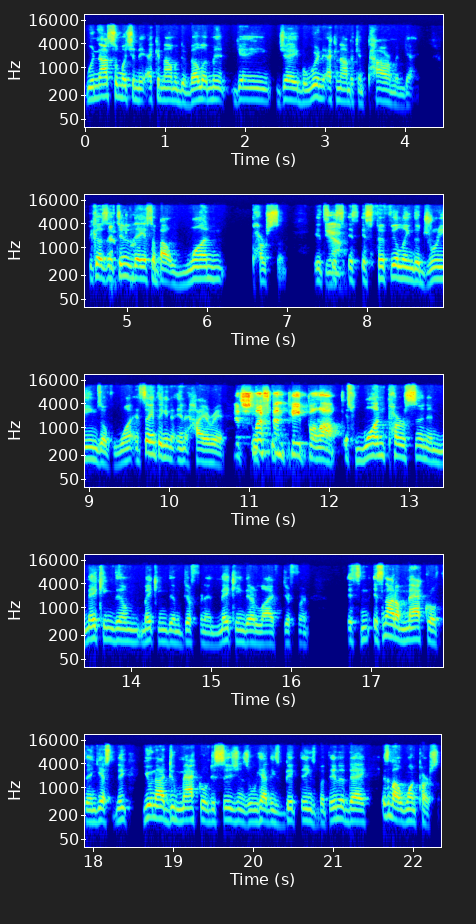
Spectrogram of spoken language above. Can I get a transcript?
We're not so much in the economic development game, Jay, but we're in the economic empowerment game because at the end of the day, it's about one person. It's, yeah. it's, it's, fulfilling the dreams of one. And same thing in, in higher ed. It's lifting it's, people up. It's one person and making them making them different and making their life different it's it's not a macro thing. Yes, they, you and I do macro decisions, and we have these big things, but at the end of the day, it's about one person.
